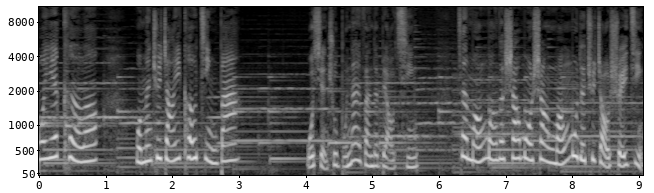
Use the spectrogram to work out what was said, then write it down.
我也渴了，我们去找一口井吧。”我显出不耐烦的表情，在茫茫的沙漠上盲目的去找水井，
